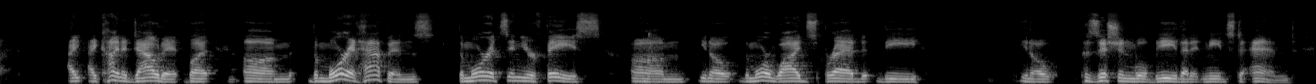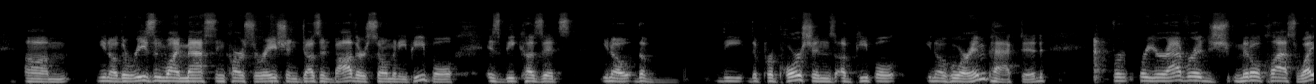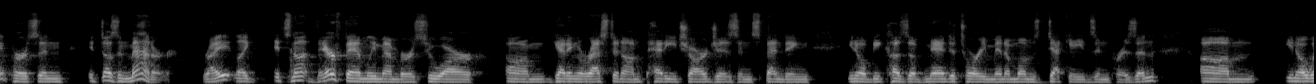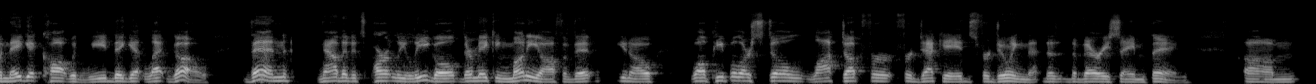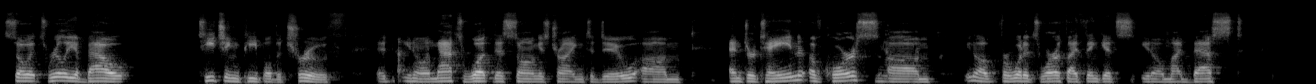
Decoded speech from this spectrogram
I, I kind of doubt it, but um, the more it happens, the more it's in your face, um, you know, the more widespread the, you know, position will be that it needs to end. Um, you know, the reason why mass incarceration doesn't bother so many people is because it's, you know, the the the proportions of people, you know, who are impacted. For for your average middle class white person, it doesn't matter right? Like it's not their family members who are um, getting arrested on petty charges and spending, you know, because of mandatory minimums, decades in prison. Um, you know, when they get caught with weed, they get let go. Then, now that it's partly legal, they're making money off of it. You know, while people are still locked up for for decades for doing that the, the very same thing. Um, so it's really about teaching people the truth it, you know, and that's what this song is trying to do. Um, entertain, of course, um, you know, for what it's worth, I think it's you know my best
